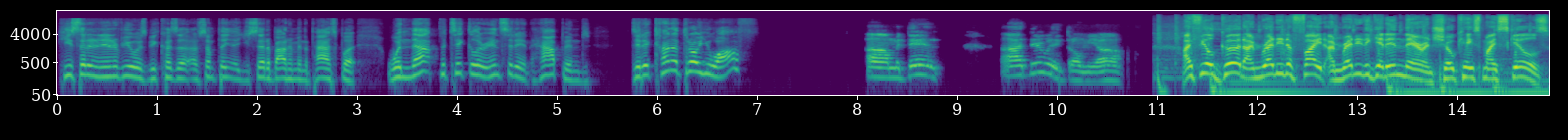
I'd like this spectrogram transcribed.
he said in an interview it was because of, of something that you said about him in the past. But when that particular incident happened, did it kind of throw you off? Um, it didn't. Uh, it didn't really throw me off. I feel good. I'm ready to fight. I'm ready to get in there and showcase my skills,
